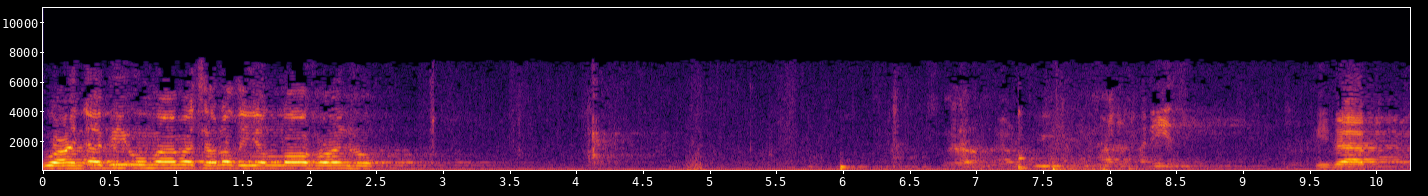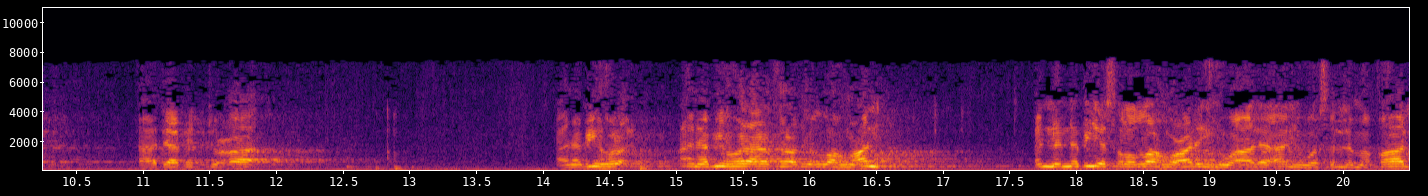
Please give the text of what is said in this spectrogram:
وعن أبي أمامة رضي الله عنه هذا الحديث في باب آداب الدعاء. عن أبي عن أبي هريرة رضي الله عنه أن النبي صلى الله عليه وعلى آله وسلم قال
